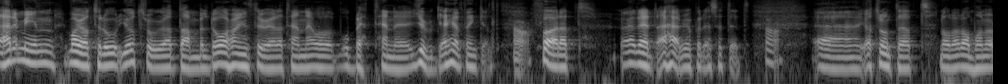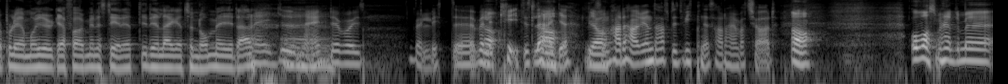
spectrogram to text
det här är min, vad jag tror. Jag tror ju att Dumbledore har instruerat henne och, och bett henne ljuga helt enkelt. Ja. För att rädda Harry på det sättet. Ja. Eh, jag tror inte att någon av dem har några problem att ljuga för ministeriet i det läget som de är i där. Nej, gud nej. Eh, Det var ju väldigt, eh, väldigt Ja. kritiskt Ja, läge. Liksom, ja. Hade Harry inte haft ett vittne så hade han varit körd. Ja. Och vad som händer med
